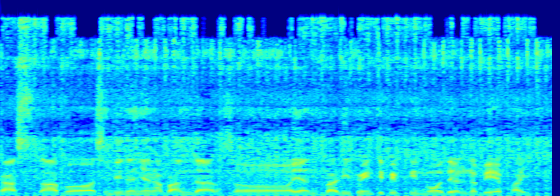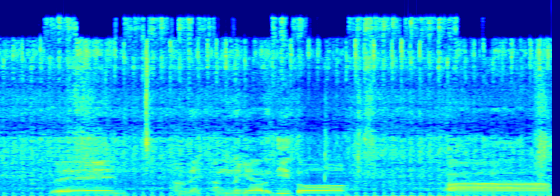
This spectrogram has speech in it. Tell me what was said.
Kas, tapos hindi na niya napaandar. So, ayan, bali 2015 model na BFI. Then, ang, ang nangyari dito, ah,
